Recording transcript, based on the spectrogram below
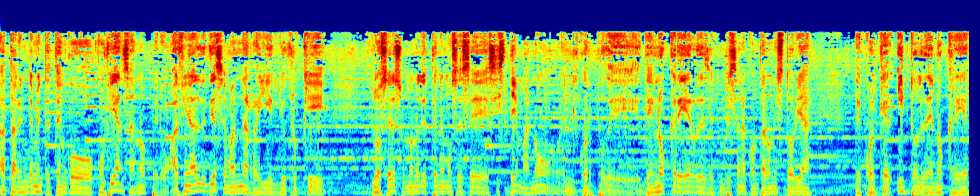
aparentemente tengo confianza, ¿no? Pero al final del día se van a reír. Yo creo que los seres humanos ya tenemos ese sistema, ¿no? En el cuerpo de, no creer desde que empiezan a contar una historia de cualquier ídole de no creer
